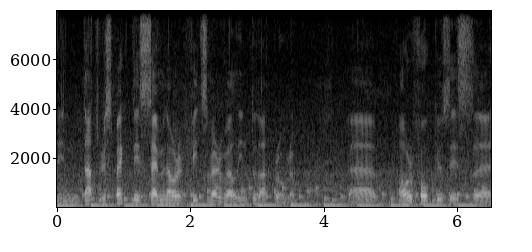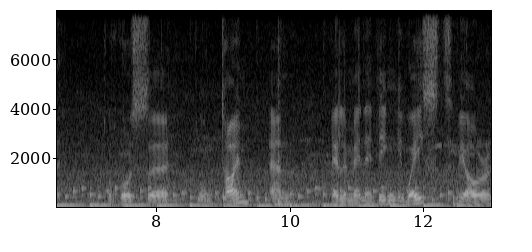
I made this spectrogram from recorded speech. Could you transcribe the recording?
in that respect this seminar fits very well into that program. Uh, our focus is uh, of course uh, on time and eliminating waste. We are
